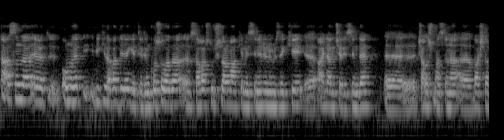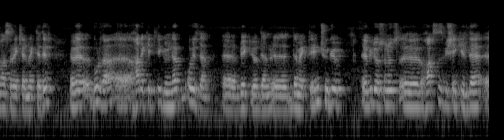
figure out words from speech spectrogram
Aslında evet onu hep bir iki defa dile getirdim. Kosova'da e, Savaş Suçlar Mahkemesi'nin önümüzdeki e, aylar içerisinde e, çalışmasına e, başlaması beklenmektedir. Ve burada e, hareketli günler o yüzden e, bekliyor den- e, demekteyim. Çünkü e, biliyorsunuz e, haksız bir şekilde e,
